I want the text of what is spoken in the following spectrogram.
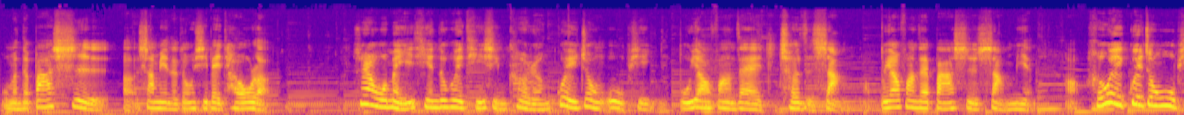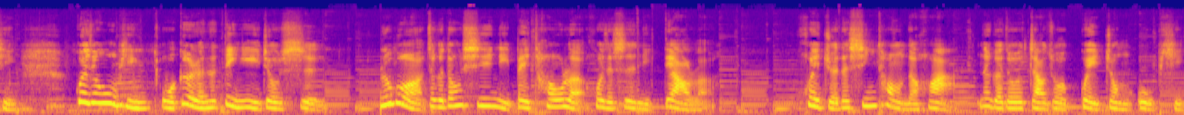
我们的巴士呃上面的东西被偷了。虽然我每一天都会提醒客人，贵重物品不要放在车子上，不要放在巴士上面。啊，何谓贵重物品？贵重物品，我个人的定义就是，如果这个东西你被偷了，或者是你掉了，会觉得心痛的话，那个都叫做贵重物品。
